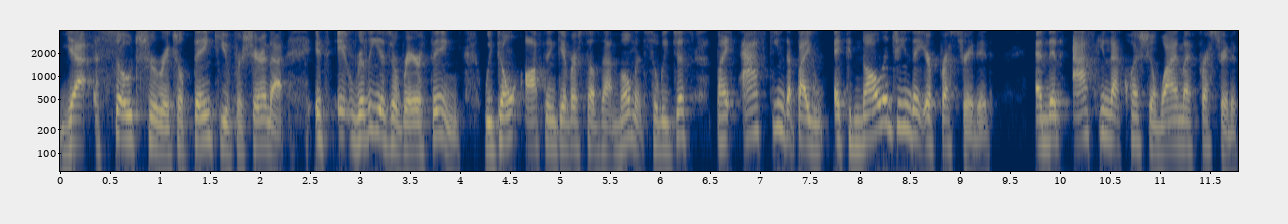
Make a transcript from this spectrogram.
Yeah, so true, Rachel. Thank you for sharing that. It's it really is a rare thing. We don't often give ourselves that moment. So we just by asking that by acknowledging that you're frustrated and then asking that question, why am I frustrated?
